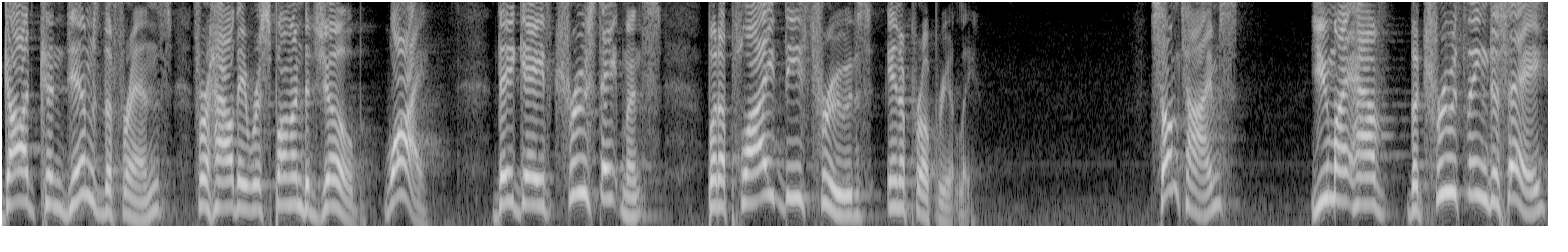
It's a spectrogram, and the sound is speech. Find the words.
God condemns the friends for how they respond to Job. Why? They gave true statements but applied these truths inappropriately. Sometimes you might have the true thing to say,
